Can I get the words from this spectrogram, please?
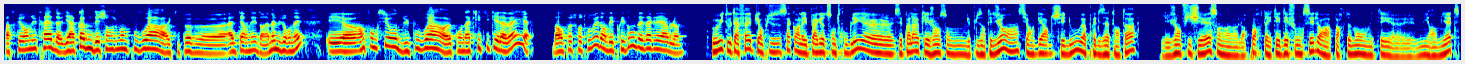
Parce qu'en Ukraine, il y a comme des changements de pouvoir euh, qui peuvent alterner dans la même journée. Et en fonction du pouvoir qu'on a critiqué la veille, bah, on peut se retrouver dans des prisons désagréables. Oui, tout à fait. Et puis en plus de ça, quand les périodes sont troublées, c'est pas là que les gens sont les plus intelligents. Hein. Si on regarde chez nous, après les attentats, les gens fichés S, leur porte a été défoncée, leur appartement ont été mis en miettes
